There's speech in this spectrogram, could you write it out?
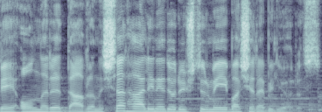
ve onları davranışlar haline dönüştürmeyi başarabiliyoruz.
